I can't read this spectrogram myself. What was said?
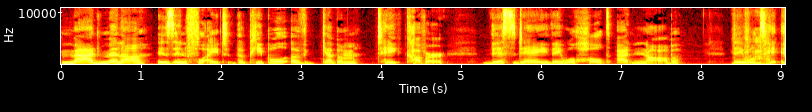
Madmena is in flight. The people of Gebim take cover. This day they will halt at Nob. They will take.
